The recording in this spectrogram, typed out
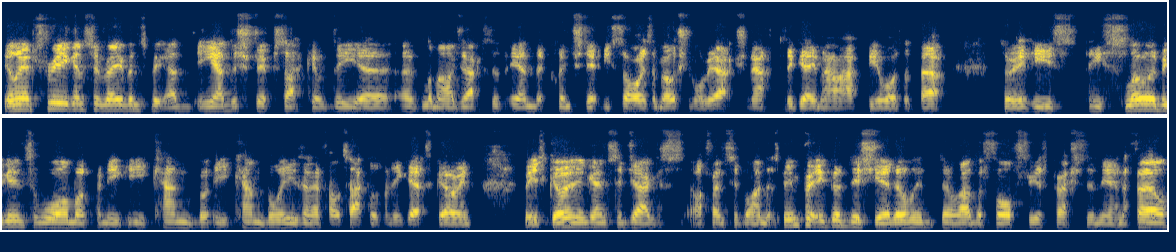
He only had three against the Ravens, but he had, he had the strip sack of the uh, of Lamar Jackson at the end that clinched it. And he saw his emotional reaction after the game, how happy he was at that. So he's he's slowly beginning to warm up, and he, he can he can bully his NFL tackles when he gets going. But he's going against the Jags offensive line that's been pretty good this year. They only they allowed the fourth fewest pressures in the NFL.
